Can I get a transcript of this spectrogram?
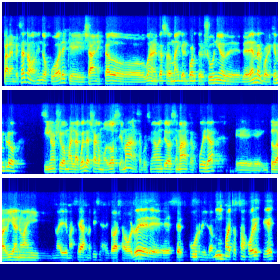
para empezar estamos viendo jugadores que ya han estado, bueno, en el caso de Michael Porter Jr. de Denver, por ejemplo, si no llevo mal la cuenta, ya como dos semanas, aproximadamente dos semanas afuera, eh, y todavía no hay, no hay demasiadas noticias de que vaya a volver. Eh, Seth Curry lo mismo, estos son jugadores que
